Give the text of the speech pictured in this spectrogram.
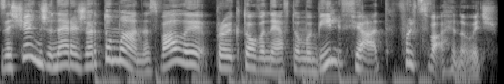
за що інженери жартома назвали проєктований автомобіль Fiat Volkswagenovich.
